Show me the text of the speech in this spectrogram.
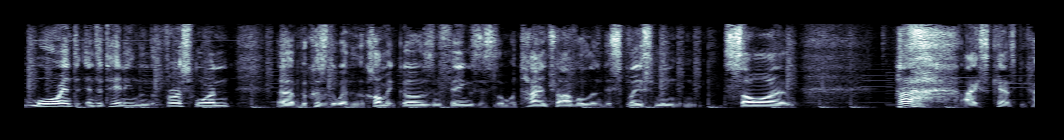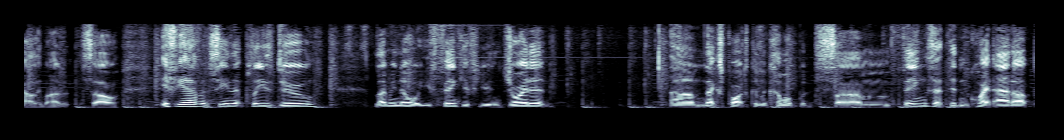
more ent- entertaining than the first one uh, because of the way that the comic goes and things. There's a lot more time travel and displacement and so on. And ah, I can't speak highly about it. So if you haven't seen it, please do. Let me know what you think if you enjoyed it. Um, next part's going to come up with some things that didn't quite add up.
